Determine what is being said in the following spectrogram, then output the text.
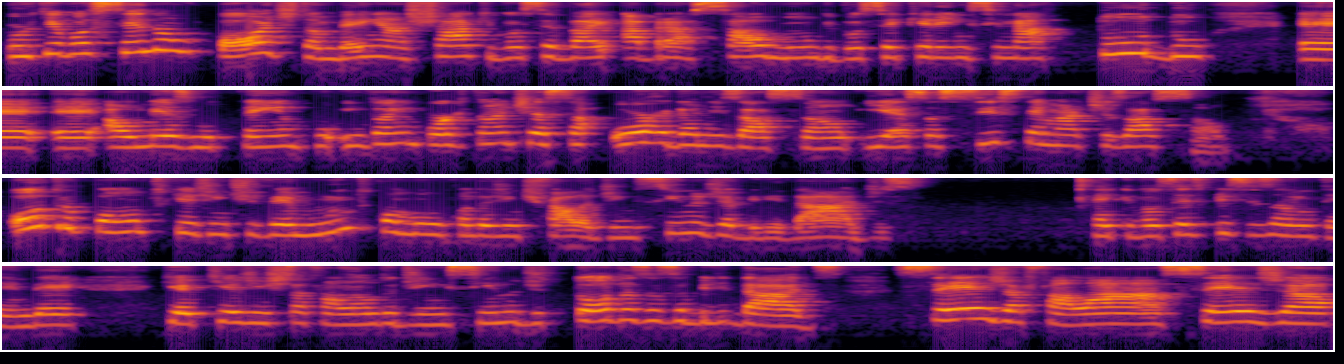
Porque você não pode também achar que você vai abraçar o mundo e você querer ensinar tudo é, é, ao mesmo tempo. Então é importante essa organização e essa sistematização. Outro ponto que a gente vê muito comum quando a gente fala de ensino de habilidades é que vocês precisam entender que aqui a gente está falando de ensino de todas as habilidades, seja falar, seja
